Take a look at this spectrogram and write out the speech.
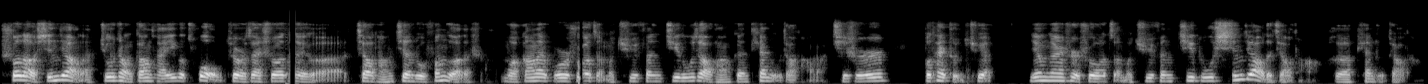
说到新教呢，纠正刚才一个错误，就是在说这个教堂建筑风格的时候，我刚才不是说怎么区分基督教堂跟天主教堂吗？其实不太准确，应该是说怎么区分基督新教的教堂和天主教堂。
